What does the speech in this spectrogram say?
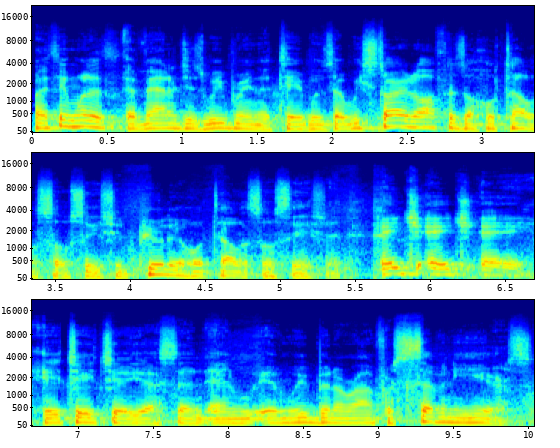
I think one of the advantages we bring to the table is that we started off as a hotel association, purely a hotel association. HHA. HHA, yes, and, and, and we've been around for 70 years.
